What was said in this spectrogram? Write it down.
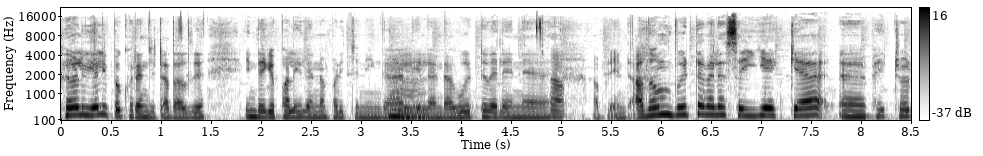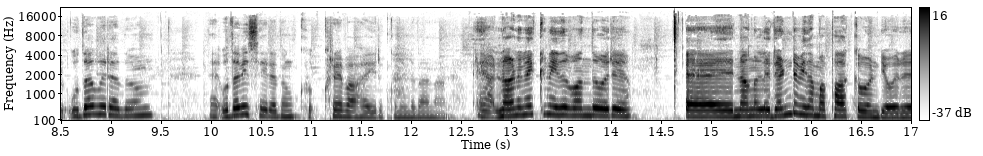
கேள்விகள் இப்போ குறைஞ்சிட்டு அதாவது இன்றைக்கு பள்ளியில் என்ன படிச்ச நீங்கள் இல்லைண்டா வீட்டு வேலை என்ன. அப்படின்ட்டு. அதுவும் வீட்டு வேலை செய்யக்க பெற்றோர் உதவுறதும் உதவி செய்கிறதும் குறைவாக இருக்கும்னு தான் நான். நான் நினைக்கிறேன் இது வந்து ஒரு நாங்கள் ரெண்டு விதமாக பார்க்க வேண்டிய ஒரு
